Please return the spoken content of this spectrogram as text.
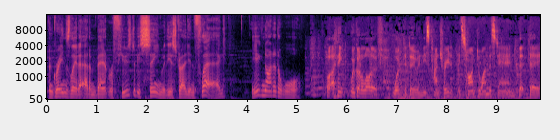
When Greens leader Adam Bandt refused to be seen with the Australian flag, he ignited a war. Well, I think we've got a lot of work to do in this country. It's time to understand that the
